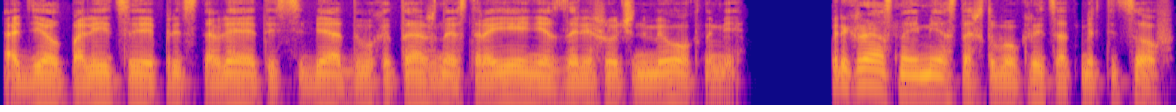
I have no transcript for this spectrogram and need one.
Отдел полиции представляет из себя двухэтажное строение с зарешоченными окнами. Прекрасное место, чтобы укрыться от мертвецов.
